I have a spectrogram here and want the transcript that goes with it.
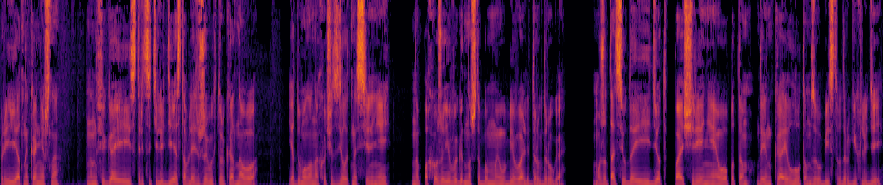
Приятно, конечно. Но нафига ей из 30 людей оставлять в живых только одного? Я думал, она хочет сделать нас сильней, но, похоже, ей выгодно, чтобы мы убивали друг друга. Может, отсюда и идет поощрение опытом, ДНК и лутом за убийство других людей.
